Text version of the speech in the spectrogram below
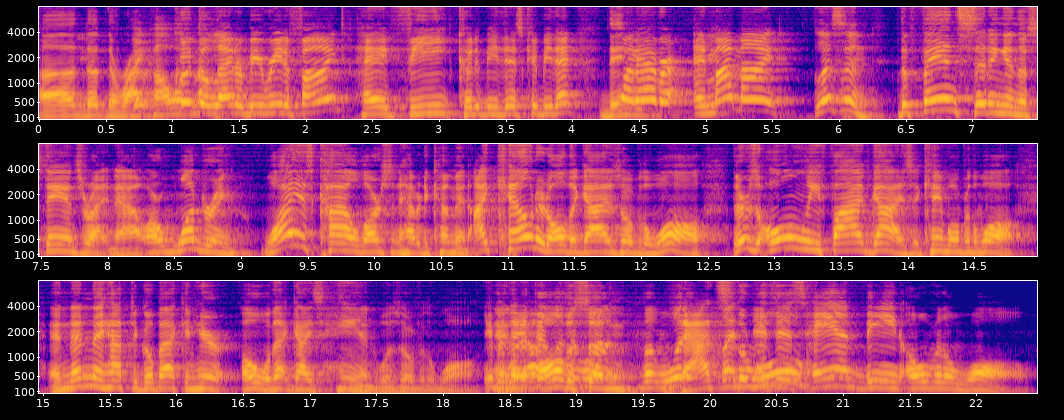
uh, the, the right call. Could the letter be redefined? Hey, feet. Could it be this? Could it be that? Then you- Whatever. In my mind, listen. The fans sitting in the stands right now are wondering why is Kyle Larson having to come in? I counted all the guys over the wall. There's only five guys that came over the wall, and then they have to go back and hear, oh, well, that guy's hand was over the wall. Yeah, and but then all of a sudden, but what that's but the rule. If his hand being over the wall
